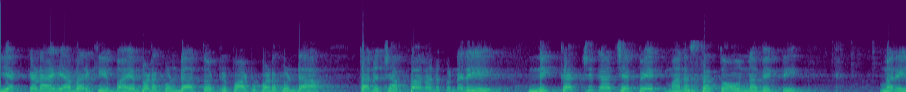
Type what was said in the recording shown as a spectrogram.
ఎక్కడ ఎవరికి భయపడకుండా తొట్టుపాటు పడకుండా తను చెప్పాలనుకున్నది నిక్కచ్చుగా చెప్పే మనస్తత్వం ఉన్న వ్యక్తి. మరి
